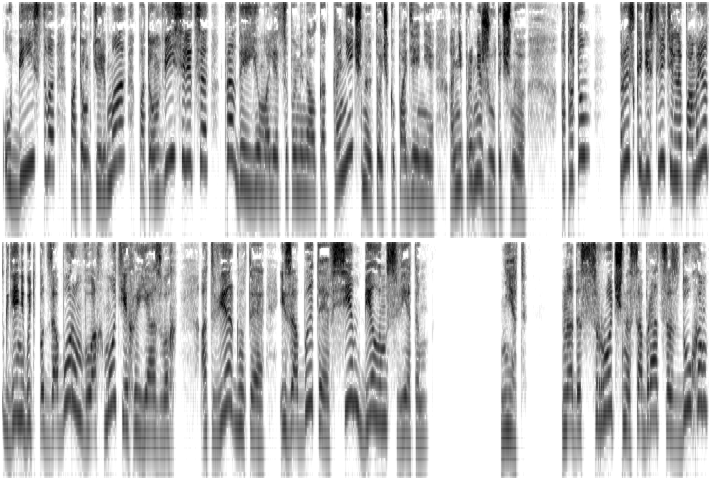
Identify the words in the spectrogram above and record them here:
убийство потом тюрьма потом виселица. Правда ее малец упоминал как конечную точку падения а не промежуточную. А потом рыска действительно помрет где нибудь под забором в лохмотьях и язвах отвергнутая и забытая всем белым светом. Нет надо срочно собраться с духом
